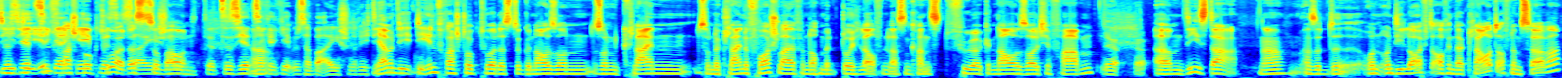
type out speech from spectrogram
die, das die Infrastruktur, das zu bauen. Schon, das jetzige Ja. Ergebnis ist aber eigentlich schon richtig. Ja, aber die, die. Infrastruktur, dass du genau so, ein, so, einen kleinen, so eine kleine Vorschleife noch mit durchlaufen lassen kannst für genau solche Farben, Ja, ja. ähm, die ist da. Ne? Also, und, und die läuft auch in der Cloud auf einem Server.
